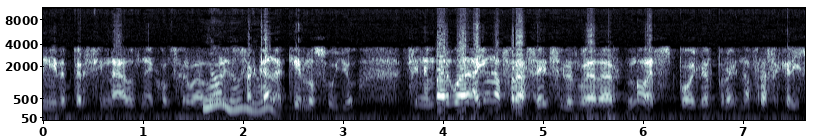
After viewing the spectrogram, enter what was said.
ni de persinados ni de conservadores, No, no, sea, no. cada quien lo suyo. Sin embargo, hay una frase, si les voy a dar, no es spoiler, pero hay una frase que dice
